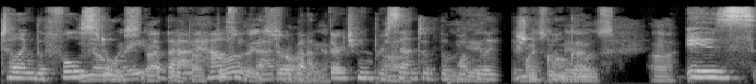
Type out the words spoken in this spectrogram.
telling the full não story. About half of that, or about 13% Ah, of the population of Congo, ah, is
